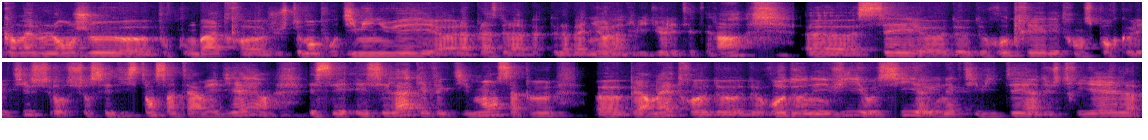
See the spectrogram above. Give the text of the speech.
quand même l'enjeu pour combattre justement pour diminuer la place de la, de la bagnole individuelle, etc. Euh, c'est euh, de, recréer des transports collectifs sur, sur ces distances intermédiaires. Et c'est là qu'effectivement, ça peut euh, permettre de, redonner vie aussi à une activité industrielle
